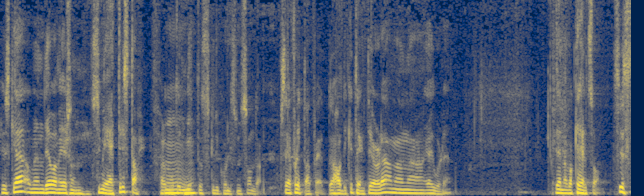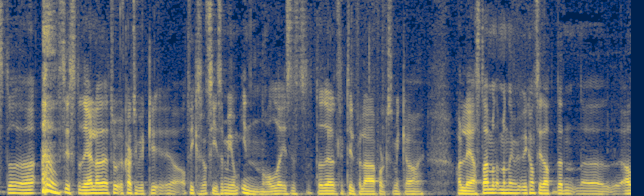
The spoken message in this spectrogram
husker jeg, men det var mer sånn symmetrisk. da. Fra en måte midt, og så skulle det gå liksom sånn da. Så jeg flytta på ett. Jeg hadde ikke trengt å gjøre det, men eh, jeg gjorde det. Denne var ikke helt sånn. Siste, siste del Jeg tror kanskje vi ikke, at vi ikke skal si så mye om innholdet i siste del. til tilfelle er folk som ikke har, har lest det. Men, men vi kan si at den, ja,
